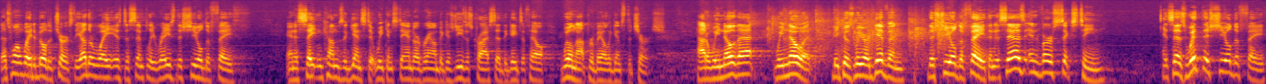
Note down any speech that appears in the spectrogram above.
That's one way to build a church. The other way is to simply raise the shield of faith. And as Satan comes against it, we can stand our ground because Jesus Christ said the gates of hell will not prevail against the church. How do we know that? We know it because we are given the shield of faith. And it says in verse 16, it says, With this shield of faith,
